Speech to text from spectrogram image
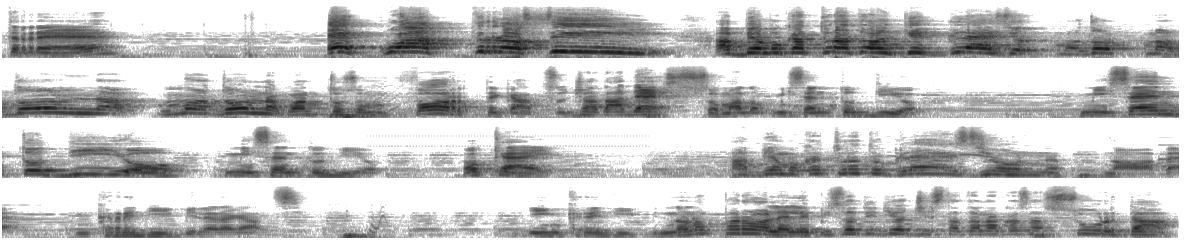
tre e quattro, sì! Abbiamo catturato anche Glacier. Madonna, madonna, madonna quanto sono forte, cazzo. Già da adesso, madonna, mi sento Dio. Mi sento Dio, mi sento Dio. Ok. Abbiamo catturato Glaceon. No, vabbè. Incredibile, ragazzi. Incredibile. Non ho parole, l'episodio di oggi è stata una cosa assurda.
